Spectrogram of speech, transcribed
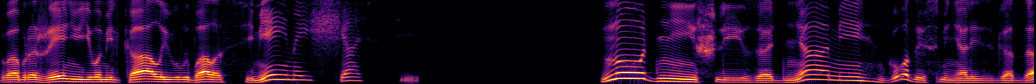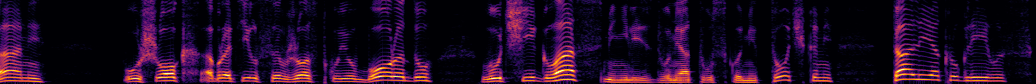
воображению его мелькало и улыбалось семейное счастье. Но дни шли за днями, годы сменялись годами, Пушок обратился в жесткую бороду, лучи глаз сменились двумя тусклыми точками, талия округлилась,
